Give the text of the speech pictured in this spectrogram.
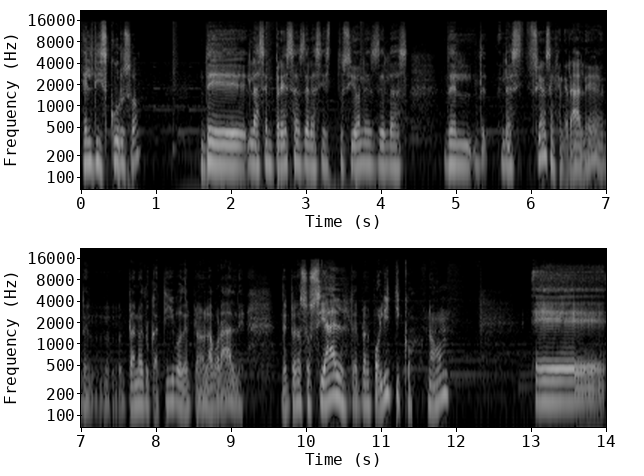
el discurso de las empresas, de las instituciones, de las, de las instituciones en general, ¿eh? del, plano educativo, del plano laboral, de- del plano social, del plano político, ¿no? Eh,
